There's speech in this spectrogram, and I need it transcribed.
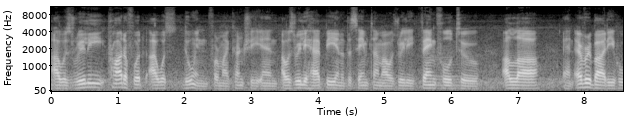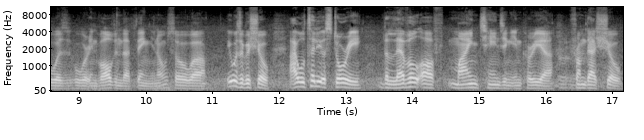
I was really proud of what I was doing for my country, and I was really happy. And at the same time, I was really thankful to Allah and everybody who was who were involved in that thing. You know, so uh, it was a good show. I will tell you a story. The level of mind changing in Korea from that show.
